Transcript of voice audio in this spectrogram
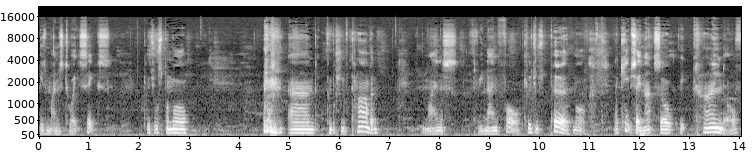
is minus 286 kilojoules per mole. and combustion of carbon minus 394 kilojoules per mole. I keep saying that, so it kind of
